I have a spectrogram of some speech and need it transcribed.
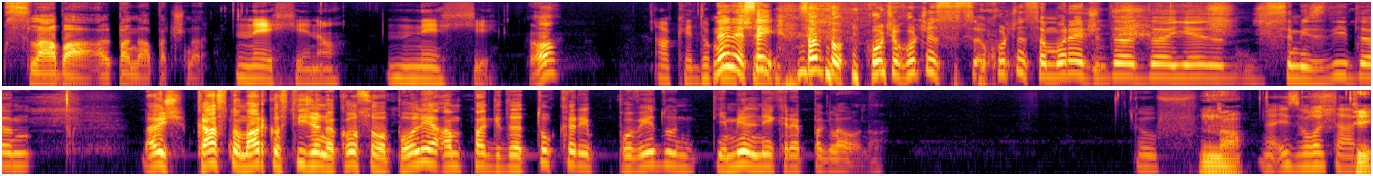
slaba ali pa napačna. Nehi, no, nehi. No? Okay, ne, ne, sej, sam to. Hočem, hočem, hočem samo reči, da, da je, se mi zdi, da Viš, kasno Marko stiže na Kosovo polje, ampak da to, kar je povedal, je imel nek rep pa glavo. No? Uf. No. Ja, izvolite, Ti,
